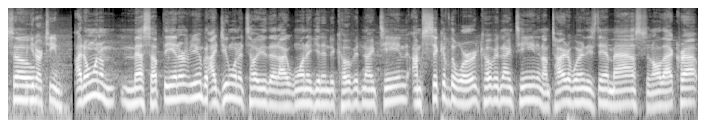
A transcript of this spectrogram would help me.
So Get our team. I don't want to mess up the interview, but I do want to tell you that I want to get into COVID 19. I'm sick of the word COVID 19 and I'm tired of wearing these damn masks and all that crap.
